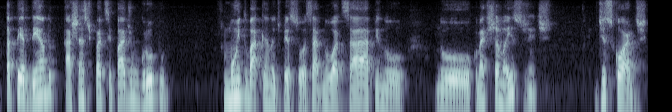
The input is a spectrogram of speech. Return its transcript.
está perdendo a chance de participar de um grupo muito bacana de pessoas, sabe? No WhatsApp, no, no como é que chama isso, gente? Discord,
